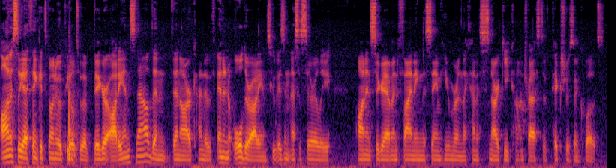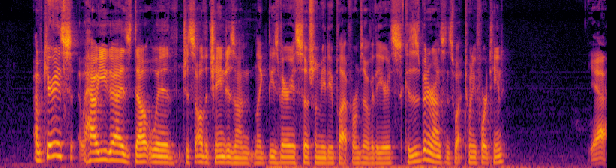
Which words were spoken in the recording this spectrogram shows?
honestly, I think it's going to appeal to a bigger audience now than than our kind of and an older audience who isn't necessarily on Instagram and finding the same humor in the kind of snarky contrast of pictures and quotes. I'm curious how you guys dealt with just all the changes on like these various social media platforms over the years because it's been around since what 2014. Yeah,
